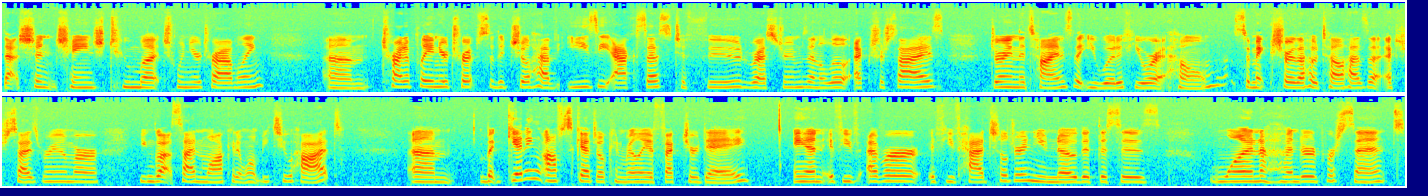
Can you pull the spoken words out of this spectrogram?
That shouldn't change too much when you're traveling. Um, try to plan your trip so that you'll have easy access to food, restrooms, and a little exercise during the times that you would if you were at home. So make sure the hotel has an exercise room or you can go outside and walk and it won't be too hot. Um, but getting off schedule can really affect your day. And if you've ever, if you've had children, you know that this is 100%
